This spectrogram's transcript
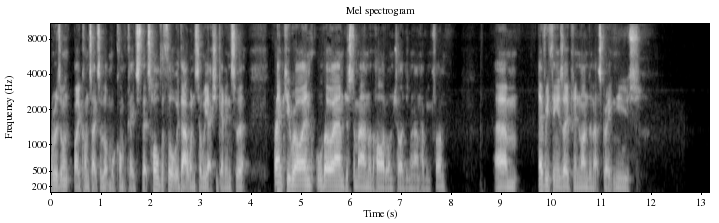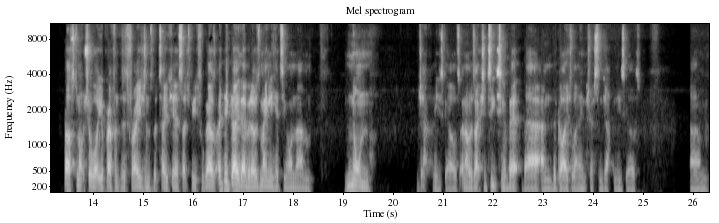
or is eye contact a lot more complicated? So let's hold the thought with that one so we actually get into it. Thank you, Ryan. Although I am just a man with a hard on, charging around, having fun. Um, everything is open in London. That's great news. Just not sure what your preference is for Asians, but Tokyo, such beautiful girls. I did go there, but I was mainly hitting on um, non Japanese girls, and I was actually teaching a bit there, and the guys weren't interested in Japanese girls. Um,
